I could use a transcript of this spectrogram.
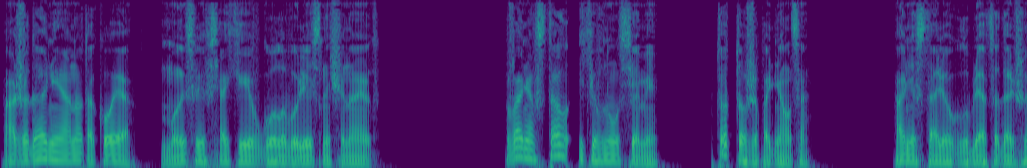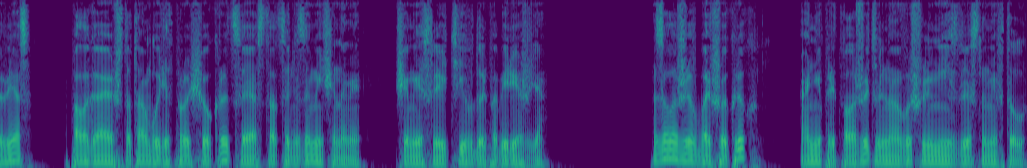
Ожидание оно такое, мысли всякие в голову лезть начинают». Ваня встал и кивнул Семе. Тот тоже поднялся. Они стали углубляться дальше в лес, полагая, что там будет проще укрыться и остаться незамеченными, чем если идти вдоль побережья. Заложив большой крюк, они предположительно вышли неизвестными в тыл.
